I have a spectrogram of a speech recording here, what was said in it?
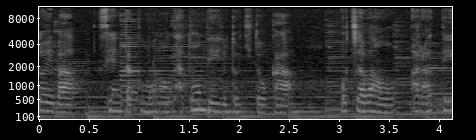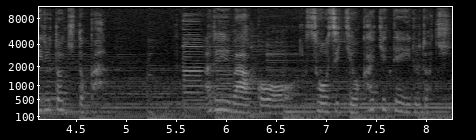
例えば洗濯物を畳んでいる時とかお茶碗を洗っている時とかるいはこう掃除機をかけている時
